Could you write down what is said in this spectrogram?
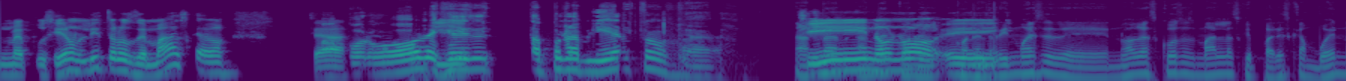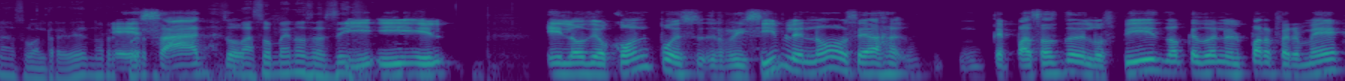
me pusieron litros de más, cabrón. O sea, ah, por favor, dejé el tapón abierto. Sí, no, no. Con el, eh ritmo ese de no hagas cosas malas que parezcan buenas o al revés, no recuerdo. Exacto. Más o menos así. Y, y, y, lo de Ocon, pues risible, ¿no? O sea, te pasaste de los pits, no quedó en el par Fermé,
